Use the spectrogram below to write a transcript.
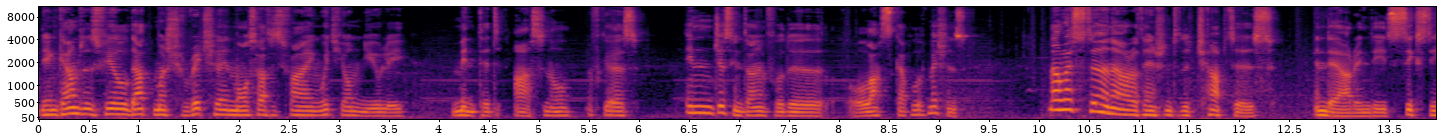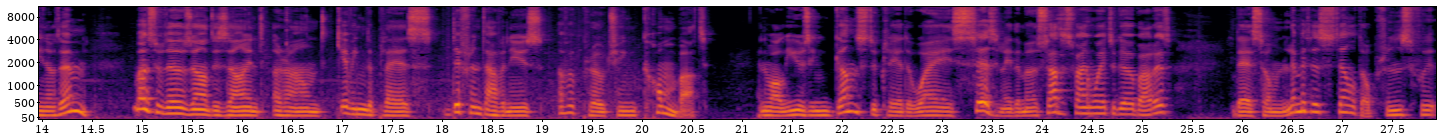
the encounters feel that much richer and more satisfying with your newly minted arsenal, of course, in just in time for the last couple of missions. Now let's turn our attention to the chapters, and there are indeed 16 of them. Most of those are designed around giving the players different avenues of approaching combat, and while using guns to clear the way is certainly the most satisfying way to go about it, there's some limited stealth options for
